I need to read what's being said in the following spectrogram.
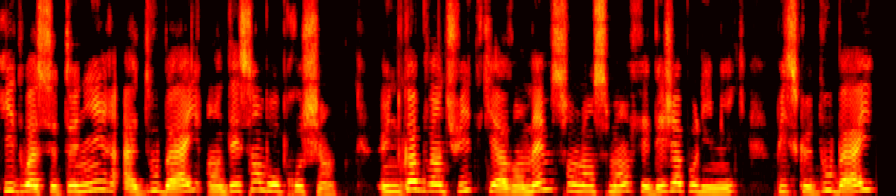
qui doit se tenir à Dubaï en décembre prochain. Une COP28 qui avant même son lancement fait déjà polémique puisque Dubaï,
